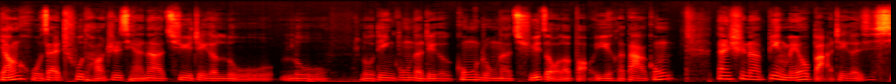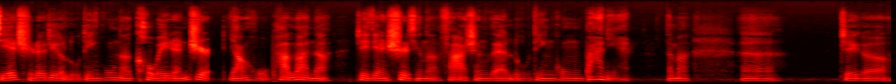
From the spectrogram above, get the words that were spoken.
杨虎在出逃之前呢，去这个鲁鲁鲁定公的这个宫中呢，取走了宝玉和大弓，但是呢，并没有把这个挟持的这个鲁定公呢扣为人质。杨虎叛乱呢，这件事情呢，发生在鲁定公八年。那么，呃，这个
